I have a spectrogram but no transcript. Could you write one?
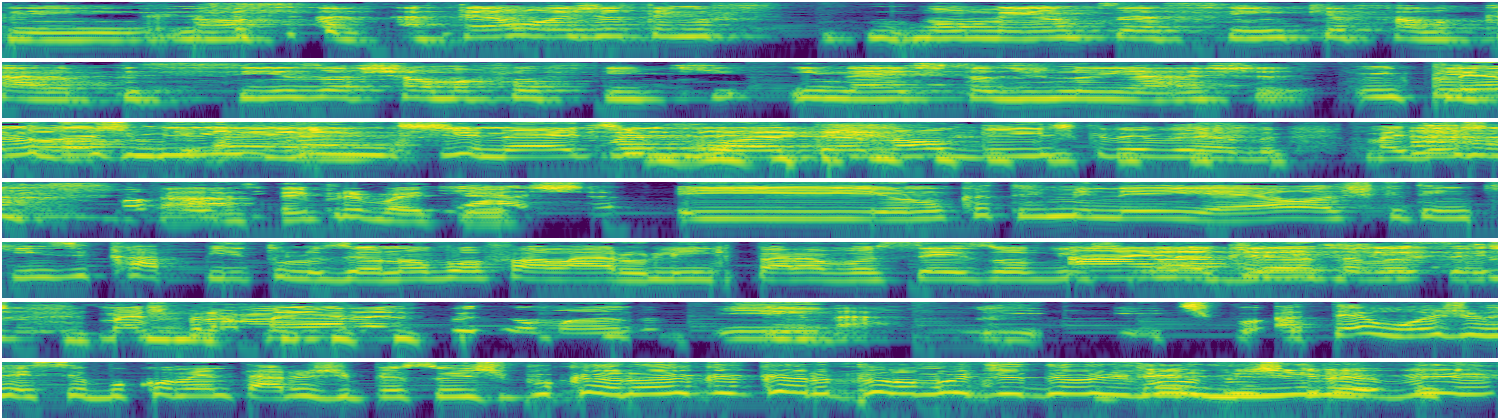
Sim. Nossa, até hoje eu tenho momentos assim que eu falo, cara, preciso achar uma fanfic inédita de Inuyasha. Em pleno Então, 2020, né? Tipo, Pois é. até alguém escrevendo. Mas eu Ah, sempre vai ter. acha. E eu nunca terminei ela, acho que tem 15 capítulos. Eu não vou falar o link para vocês, ouvintes, Ai, não não adianta acredito. vocês. Mas pra Mayara depois eu mando. E, e- e, tipo, até hoje eu recebo comentários de pessoas, tipo, caraca, cara, pelo amor de Deus, volta a Termina. escrever.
